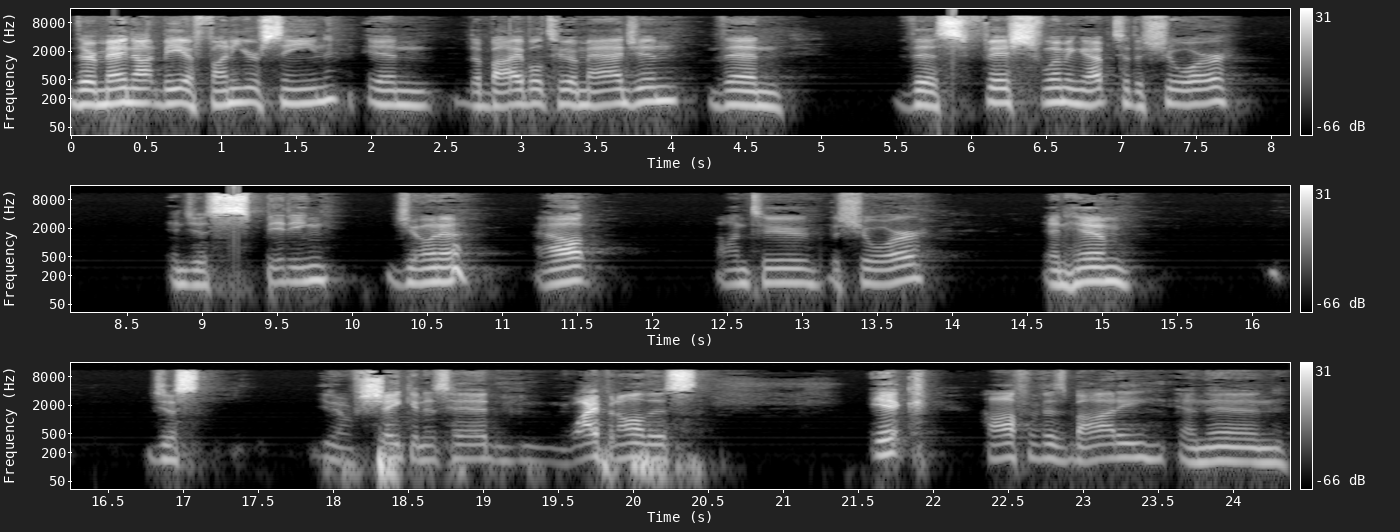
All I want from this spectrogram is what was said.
There may not be a funnier scene in the Bible to imagine than this fish swimming up to the shore and just spitting Jonah out onto the shore and him just, you know, shaking his head, wiping all this ick off of his body. And then,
